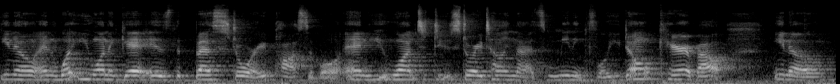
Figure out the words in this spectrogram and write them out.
you know, and what you want to get is the best story possible. And you want to do storytelling that's meaningful. You don't care about, you know,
